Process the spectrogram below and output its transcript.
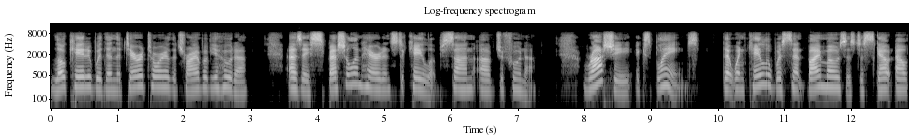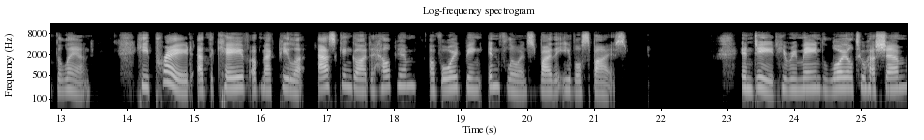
located within the territory of the tribe of Yehudah, as a special inheritance to Caleb, son of Jephunneh. Rashi explains that when Caleb was sent by Moses to scout out the land, he prayed at the cave of Machpelah, asking God to help him avoid being influenced by the evil spies. Indeed, he remained loyal to Hashem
